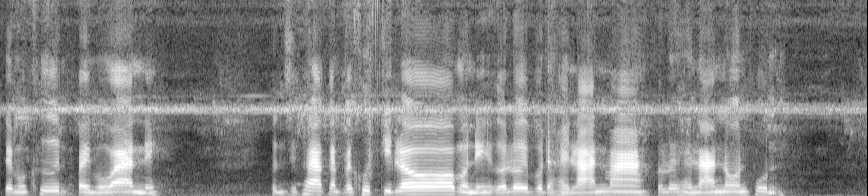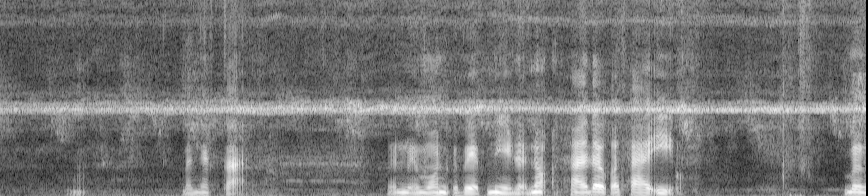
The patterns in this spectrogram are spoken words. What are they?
แต่เมื่อคืนไปเมื่อวานนี่เป็นสิพากันไปคุดจิโร่วันนี้ก็เลยได้ให้ร้านมา ก็เลยให้ร้านนอนพุ่น บรรยากาศเป็นไม่มอนกับแบบนี้แหละเนาะถ่ายแล้วก็ถ่ายอีกเบิ่ง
